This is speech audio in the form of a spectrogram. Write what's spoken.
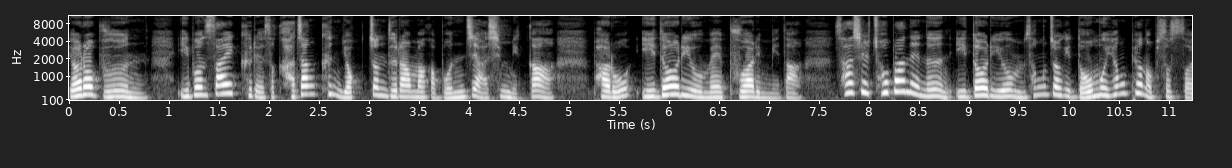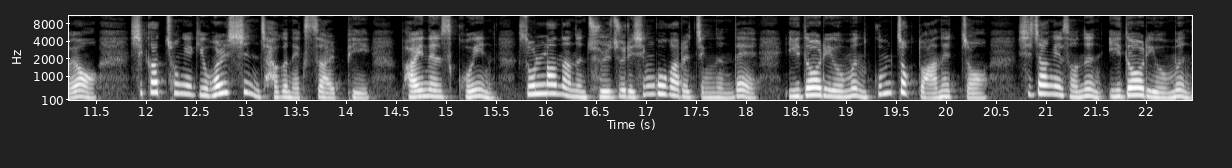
여러분, 이번 사이클에서 가장 큰 역전 드라마가 뭔지 아십니까? 바로 이더리움의 부활입니다. 사실 초반에는 이더리움 성적이 너무 형편없었어요. 시가총액이 훨씬 작은 XRP, 바이낸스 코인, 솔라나는 줄줄이 신고가를 찍는데 이더리움은 꿈쩍도 안 했죠. 시장에서는 이더리움은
